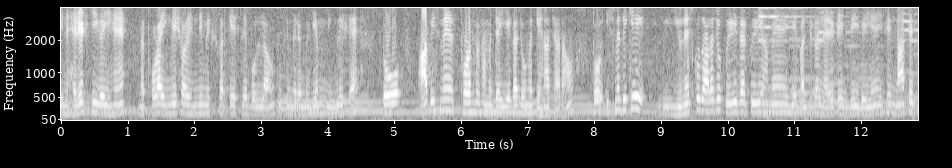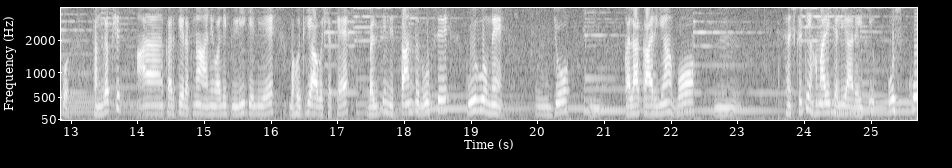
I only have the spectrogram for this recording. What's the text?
इनहेरिट की गई हैं। मैं थोड़ा इंग्लिश और हिंदी मिक्स करके इसलिए बोल रहा हूँ, क्योंकि मेरा मीडियम इंग्लिश है। तो आप इसमें थोड़ा सा समझ जाइएगा जो मैं कहना चाह रहा हूँ। तो इसमें देखिए, यूनेस्को द्वारा जो पीढ़ी दर पीढ़ी हमें ये कल्चरल हेरिटेज दी गई है, इसे ना सिर्फ़ संरक्षित करके रखना आने वाली पीढ़ी के लिए बहुत ही आवश्यक है, बल्कि नितान्त रूप से पूर्व में, जो कलाकारियाँ, व संस्कृति हमारी चली आ रही थी, उसको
